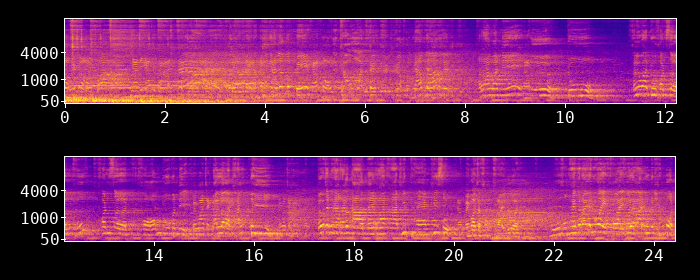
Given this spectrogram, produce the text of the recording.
บอกไว้ก่อนว่างานนี้งานสุดท้ายอันนี้งานเริ่มต้นปีครับผมครับนะรางวัลนี้คือดูเขาเรียกว่าดูคอนเสิร์ตทุกคอนเสิร์ตของดูบันดิไม่ว่าจะตงานลอดทั้งปีไม่ว่าจะงานอะไรไม่ว่าจะงานอะไรก็ตามในราคาที่แพงที่สุด ไม่ว่าจะของใครด้วย หมูของใครก็ได้ด้วยคอยเพื่อดูบันดิทั้งหมด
